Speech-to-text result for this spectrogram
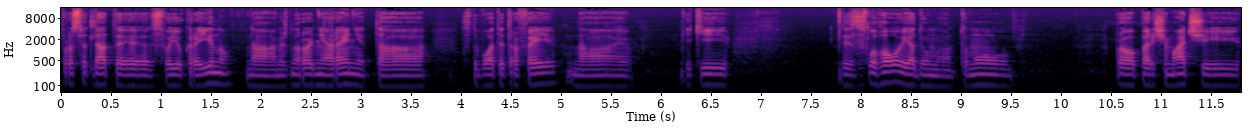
просвітляти свою країну на міжнародній арені та здобувати трофеї, на які я заслуговую, я думаю. Тому про перші матчі.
